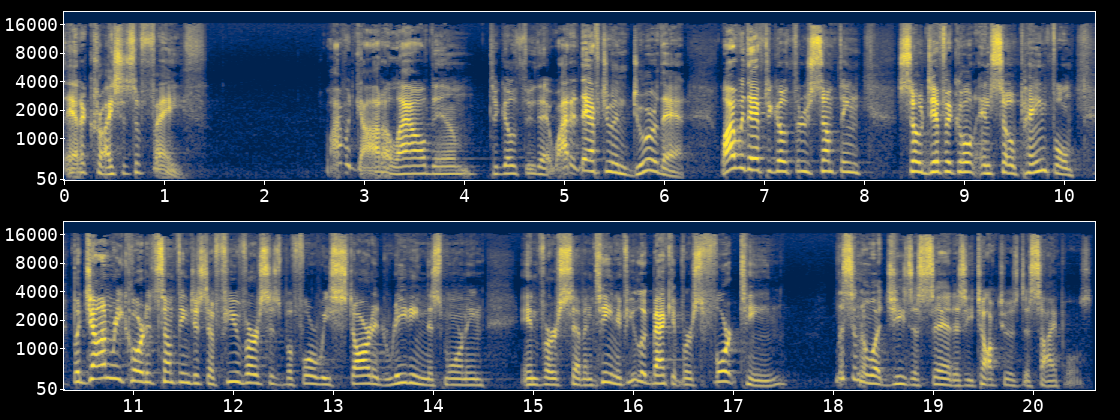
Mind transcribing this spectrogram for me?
they had a crisis of faith. Why would God allow them to go through that? Why did they have to endure that? Why would they have to go through something so difficult and so painful? But John recorded something just a few verses before we started reading this morning in verse 17. If you look back at verse 14, listen to what Jesus said as he talked to his disciples.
